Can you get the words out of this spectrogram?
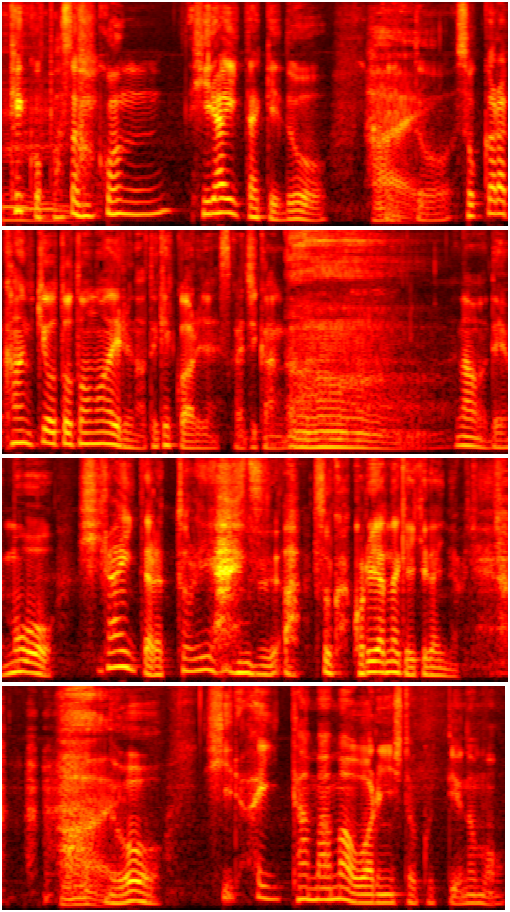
うん。結構パソコン開いたけど、はいえっと、そこから環境を整えるのって結構あるじゃないですか時間うが。ん。なのでもう開いたらとりあえずあそうかこれやんなきゃいけないんだみたいなはい。のを開いたまま終わりにしとくっていうのも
